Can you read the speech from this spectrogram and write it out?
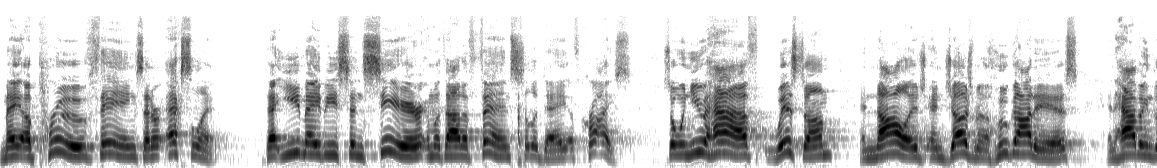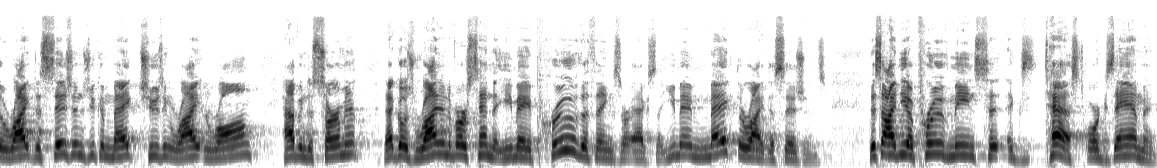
may approve things that are excellent, that ye may be sincere and without offense till the day of Christ. So when you have wisdom and knowledge and judgment of who God is and having the right decisions you can make, choosing right and wrong, having discernment, that goes right into verse 10 that you may prove the things that are excellent. You may make the right decisions. This idea of prove means to ex- test or examine,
